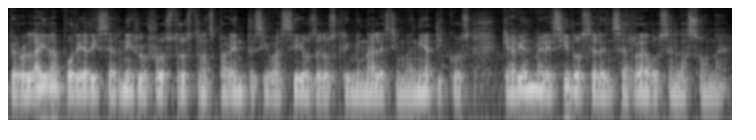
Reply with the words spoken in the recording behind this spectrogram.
pero Laida podía discernir los rostros transparentes y vacíos de los criminales y maniáticos que habían merecido ser encerrados en la zona.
